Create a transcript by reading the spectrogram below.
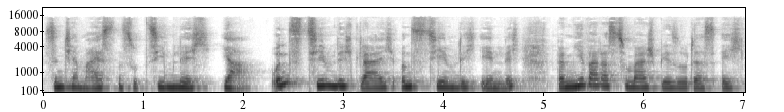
sind ja meistens so ziemlich, ja, uns ziemlich gleich, uns ziemlich ähnlich. Bei mir war das zum Beispiel so, dass ich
